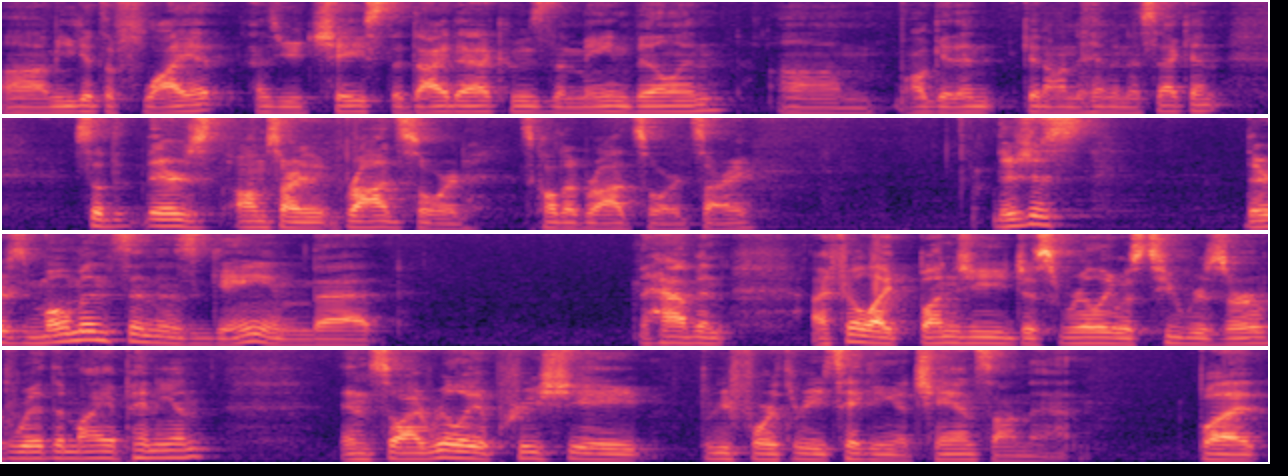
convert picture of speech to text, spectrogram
Um, you get to fly it as you chase the Didact, who's the main villain. Um, I'll get in get onto him in a second. So there's oh, I'm sorry, broadsword. It's called a broadsword. Sorry. There's just there's moments in this game that haven't. I feel like Bungie just really was too reserved with, in my opinion, and so I really appreciate 343 taking a chance on that. But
